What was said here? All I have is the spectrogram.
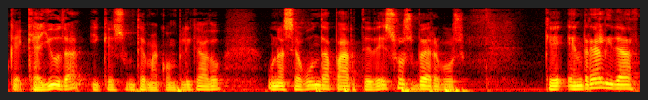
que ayuda y que es un tema complicado una segunda parte de esos verbos que en realidad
